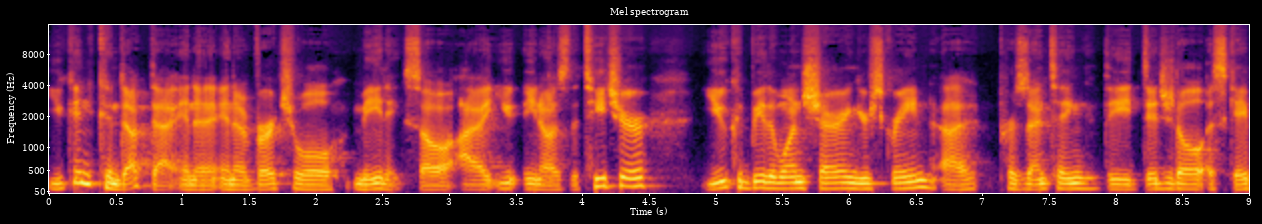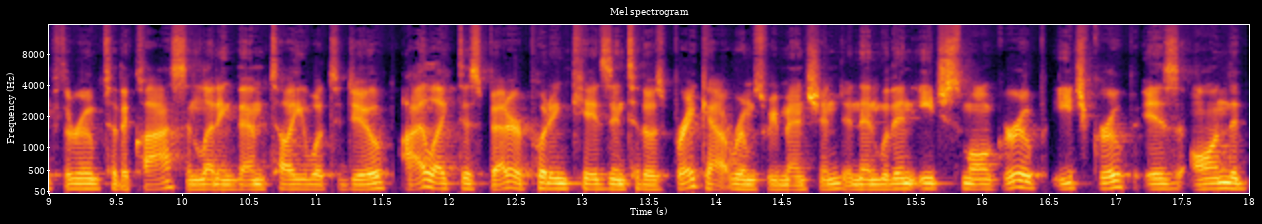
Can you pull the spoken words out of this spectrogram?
you can conduct that in a in a virtual meeting. So I, you, you know, as the teacher, you could be the one sharing your screen, uh, presenting the digital escape the room to the class and letting them tell you what to do. I like this better, putting kids into those breakout rooms we mentioned. And then within each small group, each group is on the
